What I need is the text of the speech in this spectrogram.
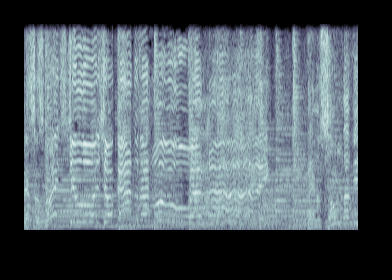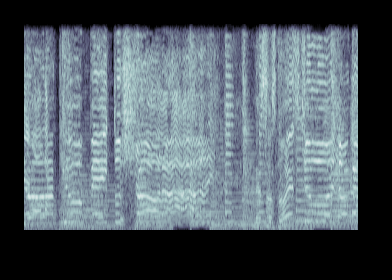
Nessas noites de lua jogado na rua. Ai, é no som da viola que o peito chora. Ai, Nessas noites de lua jogado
